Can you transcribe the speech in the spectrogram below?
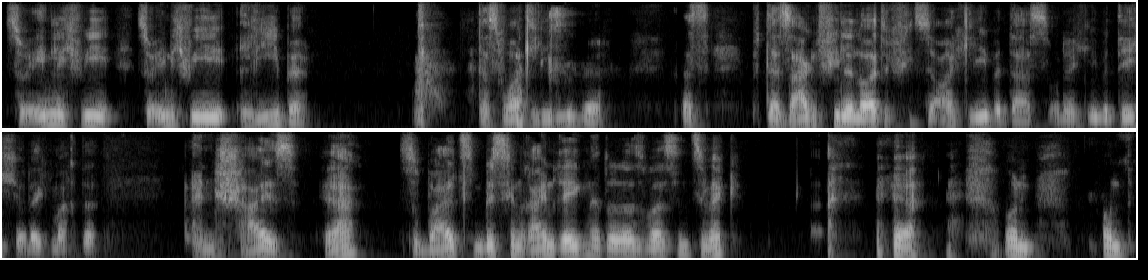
So ähnlich wie, so ähnlich wie Liebe das Wort Liebe. Das, da sagen viele Leute viel zu, oh, ich liebe das oder ich liebe dich oder ich mache das. Ein Scheiß, ja. Sobald es ein bisschen reinregnet oder sowas, sind sie weg. ja. Und, und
